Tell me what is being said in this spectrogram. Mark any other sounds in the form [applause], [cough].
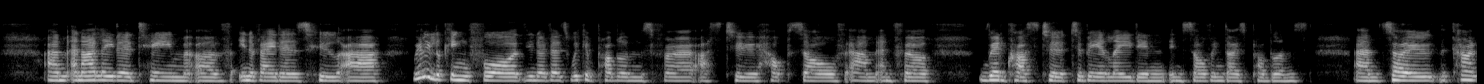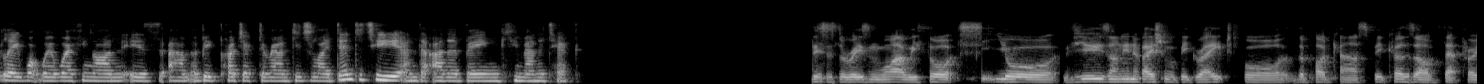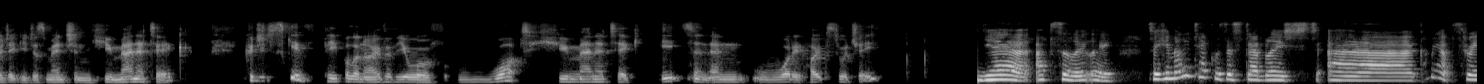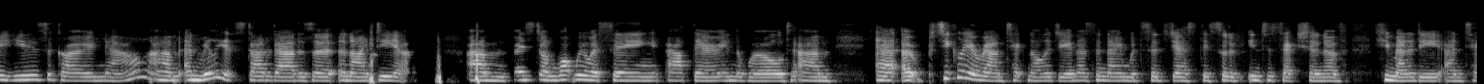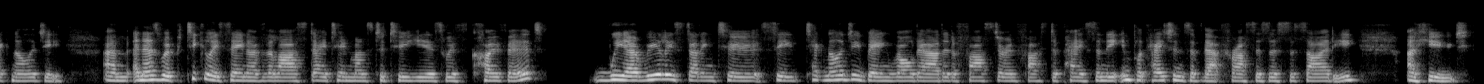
Um, and I lead a team of innovators who are really looking for, you know, those wicked problems for us to help solve um, and for Red Cross to, to be a lead in, in solving those problems. Um, so the, currently what we're working on is um, a big project around digital identity and the other being Humanitech. This is the reason why we thought your views on innovation would be great for the podcast because of that project you just mentioned, Humanitech. Could you just give people an overview of what Humanitech is and, and what it hopes to achieve? Yeah, absolutely. So Humanitech was established uh, coming up three years ago now, um, and really it started out as a, an idea um, based on what we were seeing out there in the world, um, uh, uh, particularly around technology. And as the name would suggest, this sort of intersection of humanity and technology. Um, and as we're particularly seen over the last 18 months to two years with COVID, we are really starting to see technology being rolled out at a faster and faster pace. And the implications of that for us as a society are huge.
